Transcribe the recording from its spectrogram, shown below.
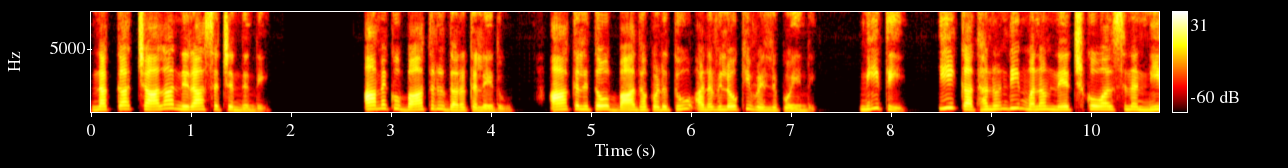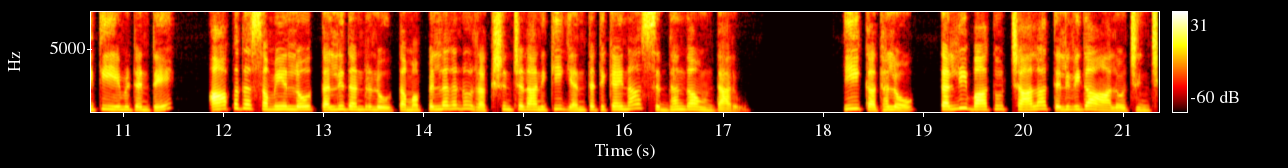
నక్క చాలా నిరాశ చెందింది. ఆమెకు బాతులు దొరకలేదు. ఆకలితో బాధపడుతూ అడవిలోకి వెళ్ళిపోయింది. నీతి ఈ కథ నుండి మనం నేర్చుకోవాల్సిన నీతి ఏమిటంటే ఆపద సమయంలో తల్లిదండ్రులు తమ పిల్లలను రక్షించడానికి ఎంతటికైనా సిద్ధంగా ఉంటారు. ఈ కథలో తల్లి బాతు చాలా తెలివిగా ఆలోచించి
